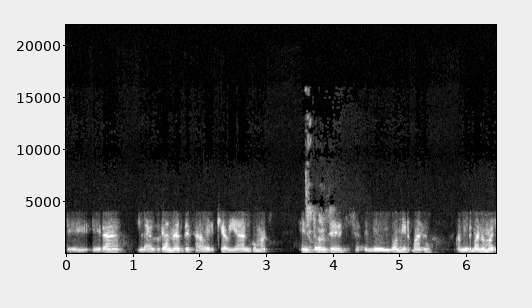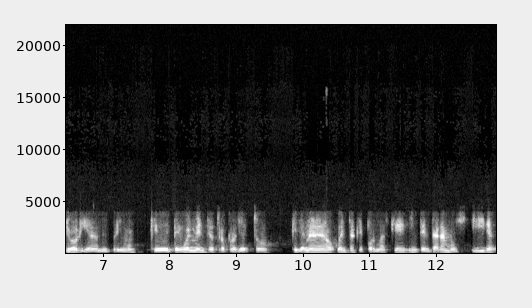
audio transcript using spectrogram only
Eh, eran las ganas de saber que había algo más. Entonces le digo a mi hermano, a mi hermano mayor y a mi primo, que tengo en mente otro proyecto, que ya me he dado cuenta que por más que intentáramos ir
